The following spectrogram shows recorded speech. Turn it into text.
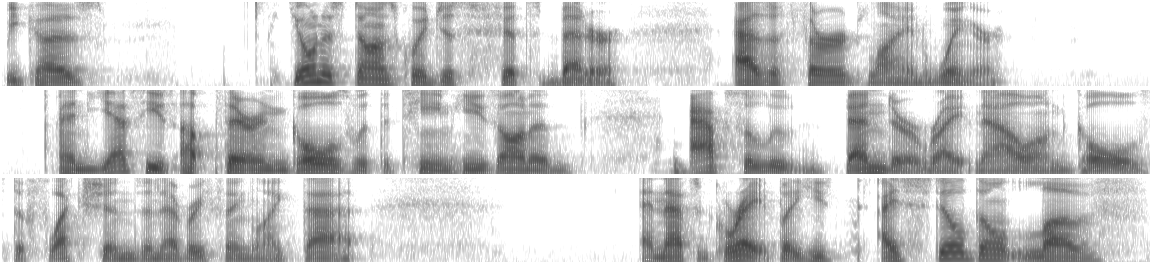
Because Joonas Donskoi just fits better as a third line winger. And yes, he's up there in goals with the team. He's on a absolute bender right now on goals, deflections, and everything like that and that's great. But he's I still don't love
